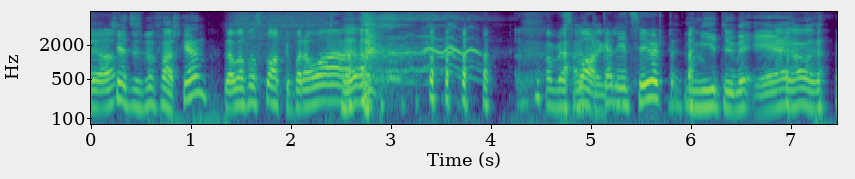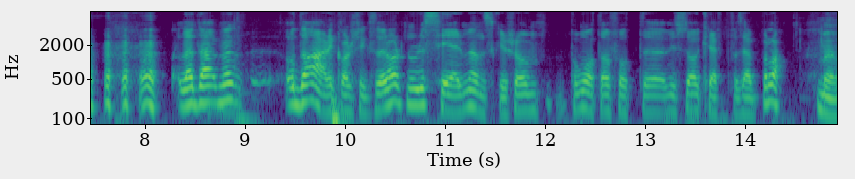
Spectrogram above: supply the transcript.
Ja. Kjennes ut som en fersken. La meg få smake på òg. Ja. Smaker litt surt. Metoo med e. Ja. Det er der, men, og da er det kanskje ikke så rart, når du ser mennesker som på en måte har fått eh, Hvis du har kreft, for eksempel, da, Men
